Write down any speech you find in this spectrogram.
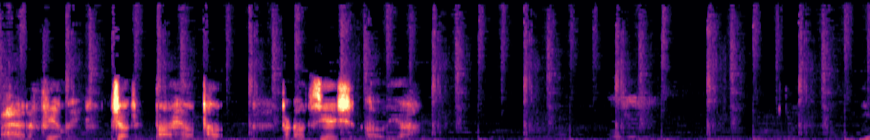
I had a feeling, judging by her pronunciation earlier. Hmm?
